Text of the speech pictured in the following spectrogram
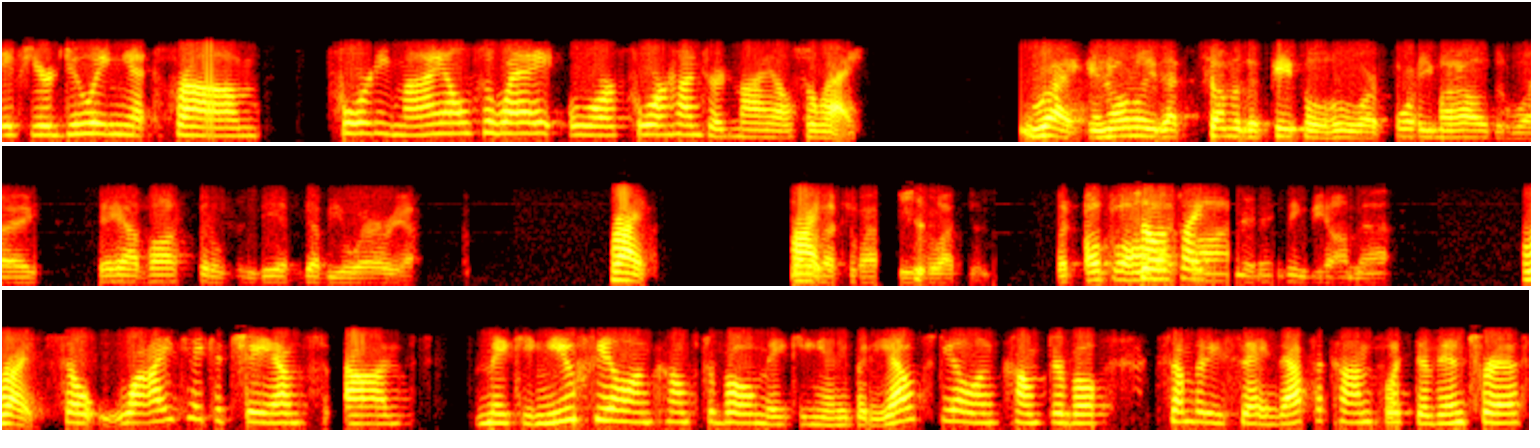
if you're doing it from 40 miles away or 400 miles away? Right, and only that some of the people who are 40 miles away, they have hospitals in the DFW area. Right. So Right. That's why we. But Oklahoma, if I- on and anything beyond that. Right. So why take a chance on making you feel uncomfortable, making anybody else feel uncomfortable? Somebody saying that's a conflict of interest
